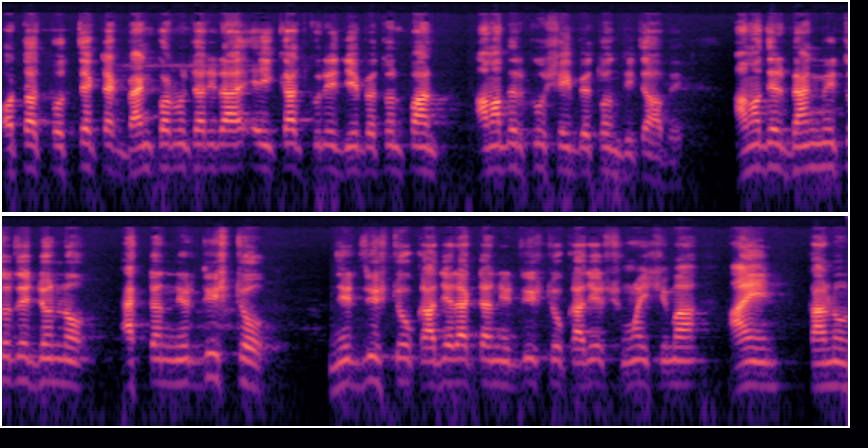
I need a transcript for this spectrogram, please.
অর্থাৎ প্রত্যেকটা ব্যাংক কর্মচারীরা এই কাজ করে যে বেতন পান, আমাদেরকেও সেই বেতন দিতে হবে। আমাদের ব্যাংক মিত্রদের জন্য একটা নির্দিষ্ট নির্দিষ্ট কাজের একটা নির্দিষ্ট কাজের সময়সীমা, আইন, কানুন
